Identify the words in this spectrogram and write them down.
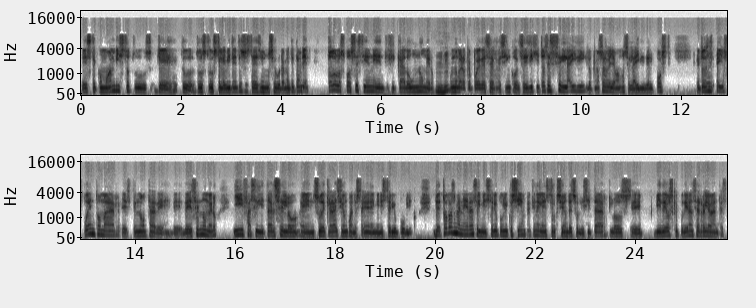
este, como han visto tus, que, tus, tus televidentes, ustedes mismos seguramente también, todos los postes tienen identificado un número, un número que puede ser de cinco o de seis dígitos, ese es el ID, lo que nosotros le llamamos el ID del poste. Entonces, ellos pueden tomar este, nota de, de, ese número y facilitárselo en su declaración cuando estén en el Ministerio Público. De todas maneras, el Ministerio Público siempre tiene la instrucción de solicitar los eh, videos que pudieran ser relevantes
